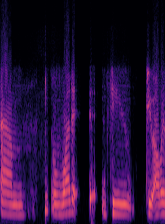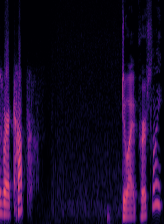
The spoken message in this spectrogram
Um, what do you do? You always wear a cup? Do I personally?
